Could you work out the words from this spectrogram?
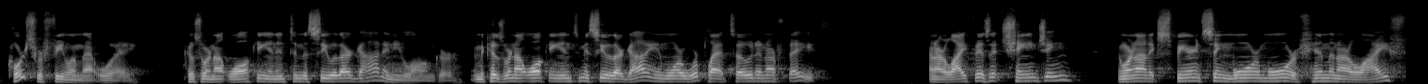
Of course, we're feeling that way because we're not walking in intimacy with our God any longer. And because we're not walking in intimacy with our God anymore, we're plateaued in our faith. And our life isn't changing, and we're not experiencing more and more of Him in our life.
